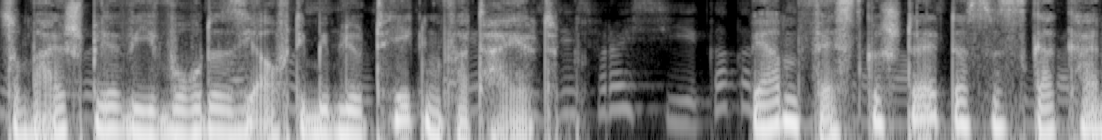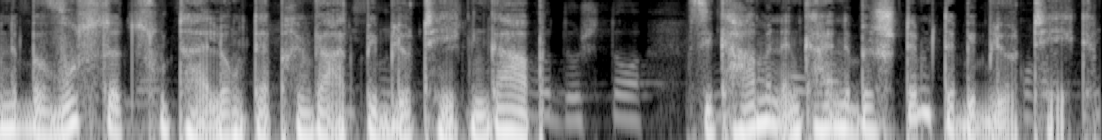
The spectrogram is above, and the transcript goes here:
Zum Beispiel, wie wurde sie auf die Bibliotheken verteilt? Wir haben festgestellt, dass es gar keine bewusste Zuteilung der Privatbibliotheken gab. Sie kamen in keine bestimmte Bibliothek.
